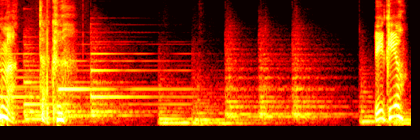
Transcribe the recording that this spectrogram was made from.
まったく。行くよ。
